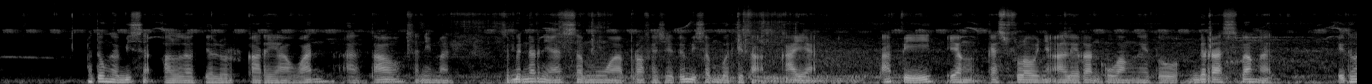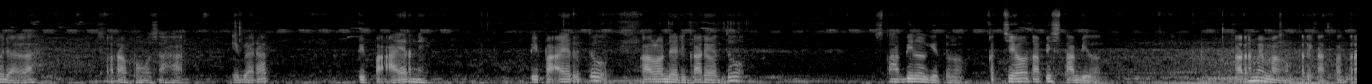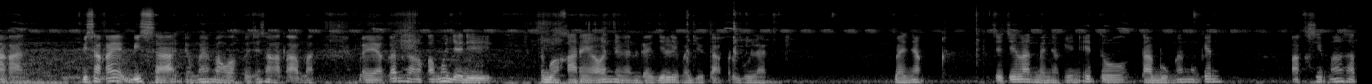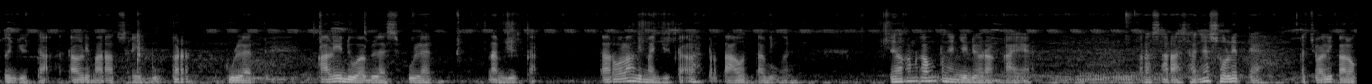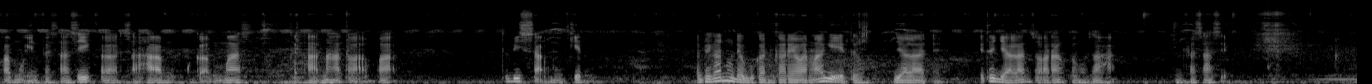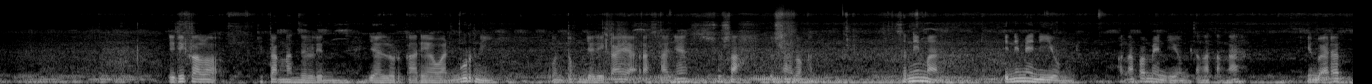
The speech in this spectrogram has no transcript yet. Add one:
itu nggak bisa kalau jalur karyawan atau seniman? Sebenarnya semua profesi itu bisa membuat kita kaya tapi yang cash flow-nya aliran uang itu deras banget. Itu adalah seorang pengusaha. Ibarat pipa air nih. Pipa air itu kalau dari karyawan itu stabil gitu loh. Kecil tapi stabil. Karena memang terikat kontrak kan. Bisa kayak bisa cuma memang waktunya sangat lama. Bayangkan kalau kamu jadi sebuah karyawan dengan gaji 5 juta per bulan. Banyak cicilan banyak ini itu tabungan mungkin maksimal 1 juta atau 500 ribu per bulan. Kali 12 bulan 6 juta. Taruhlah 5 juta lah per tahun tabungan ya kan kamu pengen jadi orang kaya. Rasa-rasanya sulit ya kecuali kalau kamu investasi ke saham ke emas ke tanah atau apa. Itu bisa mungkin. Tapi kan udah bukan karyawan lagi itu jalannya. Itu jalan seorang pengusaha investasi. Jadi kalau kita ngandelin jalur karyawan murni untuk menjadi kaya rasanya susah susah banget. Seniman ini medium kenapa medium tengah-tengah? Ibarat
